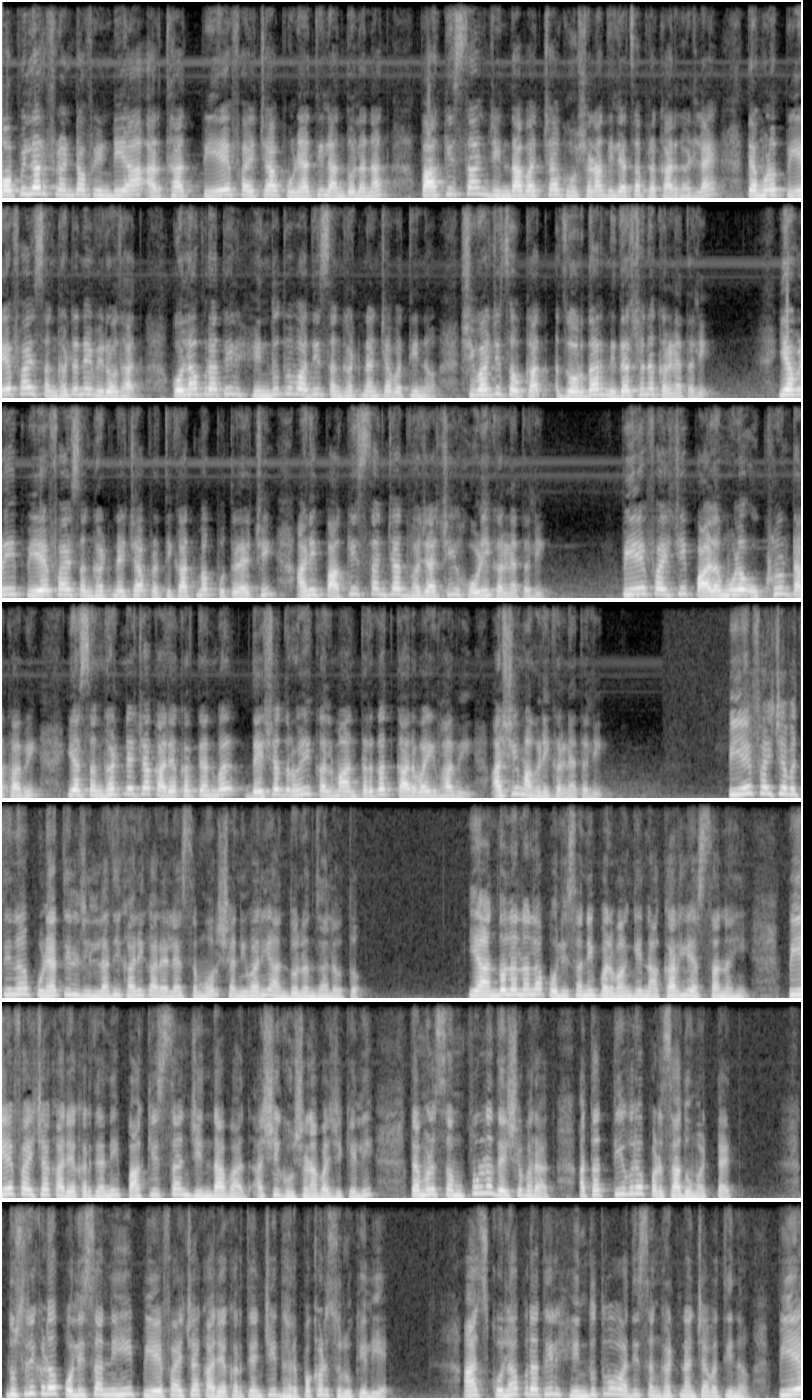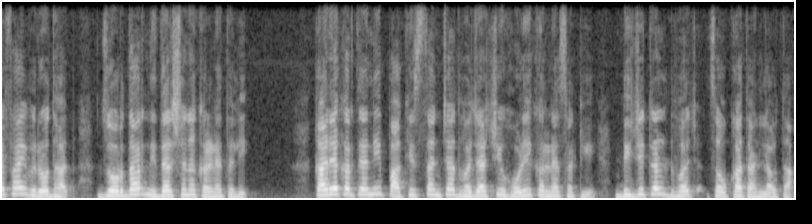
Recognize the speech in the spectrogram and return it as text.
Popular front of India अर्थात P F आयच्या पुण्यातील आंदोलनात पाकिस्तान जिंदाबादच्या घोषणा दिल्याचा प्रकार घडलाय. त्यामुळं पी एफ आय संघटनेविरोधात कोल्हापुरातील हिंदुत्ववादी संघटनांच्या वतीनं शिवाजी चौकात जोरदार निदर्शनं करण्यात आली. यावेळी पी एफ आय संघटनेच्या प्रतिकात्मक पुतळ्याची आणि पाकिस्तानच्या ध्वजाची होळी करण्यात आली. पी एफ आयची पाळंमुळं उखडून टाकावी या संघटनेच्या कार्यकर्त्यांवर देशद्रोही कलमाअंतर्गत कारवाई व्हावी अशी मागणी करण्यात आली. पी एफ आयच्या वतीनं पुण्यातील जिल्हाधिकारी कार्यालयासमोर शनिवारी आंदोलन झालं होतं. या आंदोलनाला पोलिसांनी परवानगी नाकारली असतानाही पी एफ आयच्या कार्यकर्त्यांनी पाकिस्तान जिंदाबाद अशी घोषणाबाजी केली. त्यामुळे संपूर्ण देशभरात आता तीव्र पडसाद उमटत आहेत दुसरीकडं पोलिसांनीही पी एफ आयच्या कार्यकर्त्यांची धरपकड सुरू केली आहे. आज कोल्हापुरातील हिंदुत्ववादी संघटनांच्या वतीनं पी एफ आय विरोधात जोरदार निदर्शनं करण्यात आली. कार्यकर्त्यांनी पाकिस्तानच्या ध्वजाची होळी करण्यासाठी डिजिटल ध्वज चौकात आणला होता.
